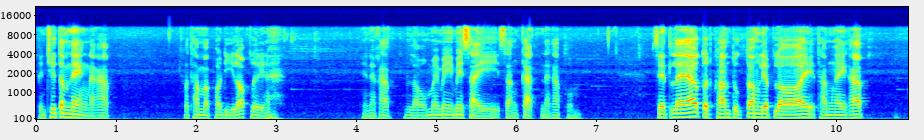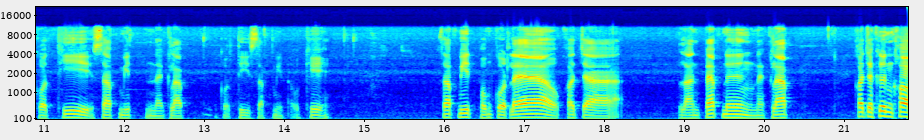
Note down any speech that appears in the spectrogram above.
เป็นชื่อตำแหน่งนะครับเขาทำมาพอดีล็อกเลยนะเห็นนะครับ เราไม่ไม่ไม่ใส่สังกัดนะครับผมเสร็จแล้วตรวจความถูกต้องเรียบร้อยทำไงครับ กดที่ submit นะครับ กดที่ submit โอเค submit ผมกดแล้วก็จะรันแป๊บหนึ่งนะครับ ก็จะขึ้นข้อ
